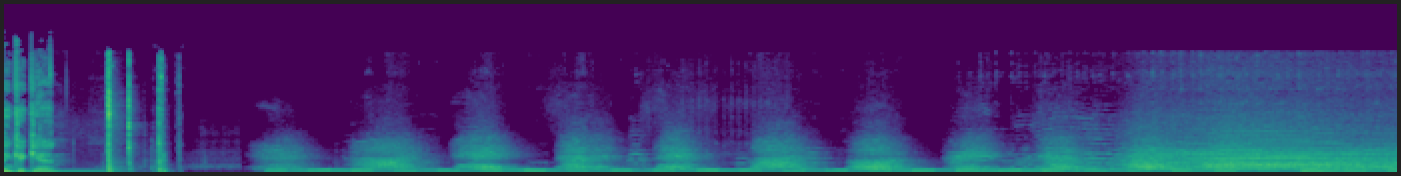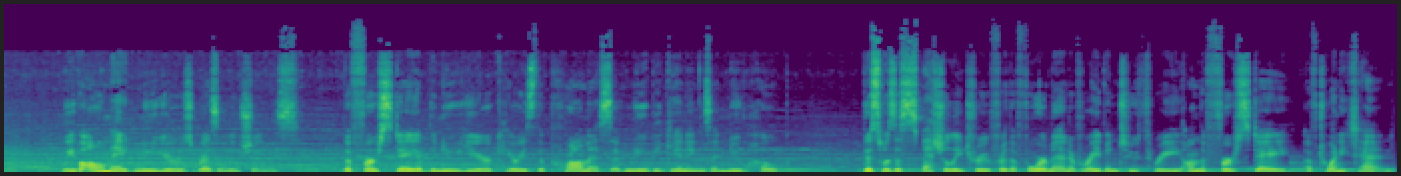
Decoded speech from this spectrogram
think again. We've all made New Year's resolutions. The first day of the new year carries the promise of new beginnings and new hope. This was especially true for the four men of Raven 2-3 on the first day of 2010.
